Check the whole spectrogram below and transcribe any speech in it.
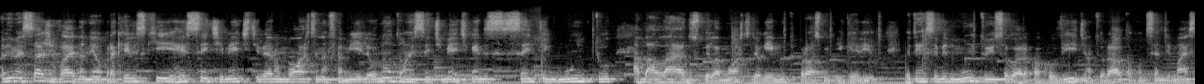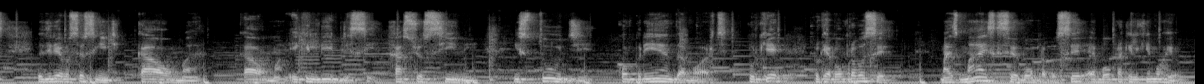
A minha mensagem vai, Damião, para aqueles que recentemente tiveram morte na família, ou não tão recentemente, que ainda se sentem muito abalados pela morte de alguém muito próximo e querido. Eu tenho recebido muito isso agora com a Covid, natural, está acontecendo demais. Eu diria a você o seguinte: calma, calma, equilibre-se, raciocine, estude, compreenda a morte. Por quê? Porque é bom para você. Mas mais que ser bom para você, é bom para aquele que morreu.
